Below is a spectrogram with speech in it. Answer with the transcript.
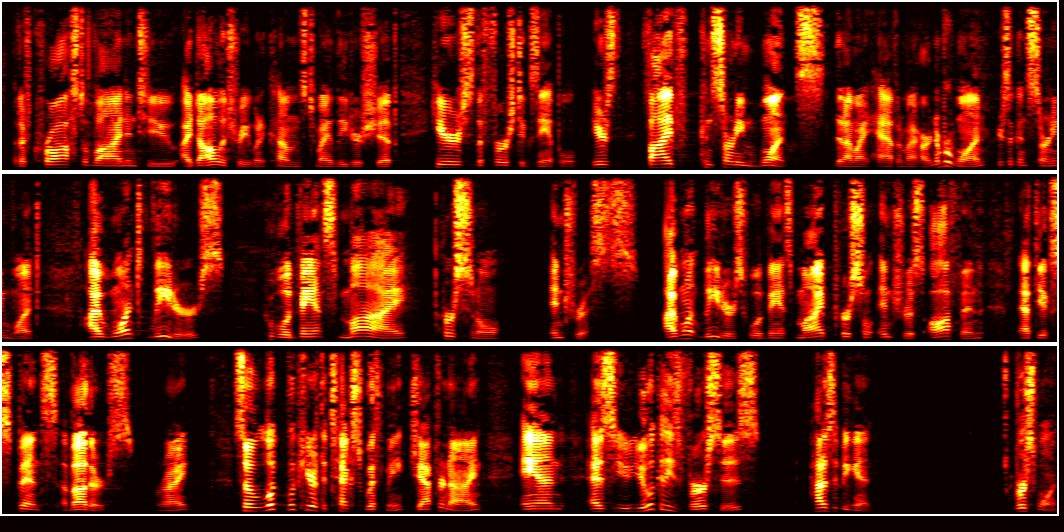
that I've crossed a line into idolatry when it comes to my leadership Here's the first example. Here's five concerning wants that I might have in my heart. Number one, here's a concerning want. I want leaders who will advance my personal interests. I want leaders who will advance my personal interests often at the expense of others, right? So look look here at the text with me, chapter 9, and as you, you look at these verses, how does it begin? Verse 1.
